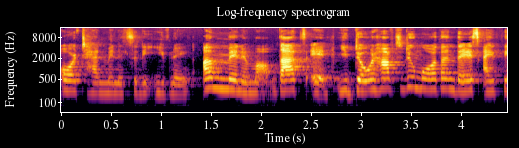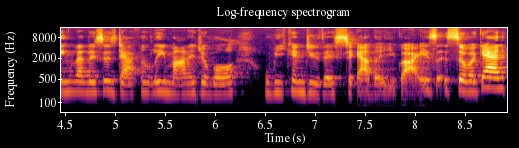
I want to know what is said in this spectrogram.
or 10 minutes in the evening, a minimum. That's it. You don't have to do more than this. I think that this is definitely manageable manageable. We can do this together, you guys. So again,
